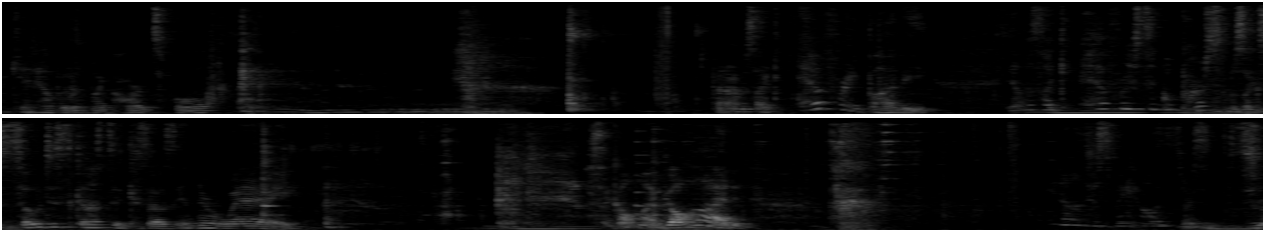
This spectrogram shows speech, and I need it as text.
I can't help it if my cart's full. But I was like, everybody. It was like every single person was like so disgusted because I was in their way. Oh my God. You know, just making all these noises,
